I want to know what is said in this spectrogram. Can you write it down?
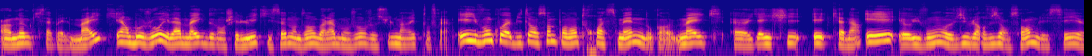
un, homme qui s'appelle Mike. Et un beau jour, il a Mike devant chez lui qui sonne en disant Voilà, bonjour, je suis le mari de ton frère. Et ils vont cohabiter ensemble pendant trois semaines, donc euh, Mike, euh, Yaishi et Kana. Et ils vont vivre leur vie ensemble et c'est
